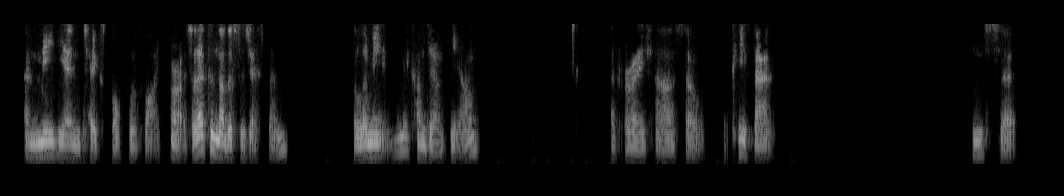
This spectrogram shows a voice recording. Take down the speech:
and media and text block look like? All right, so that's another suggestion. So let me let me come down here. Separator. So we'll keep that. Insert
